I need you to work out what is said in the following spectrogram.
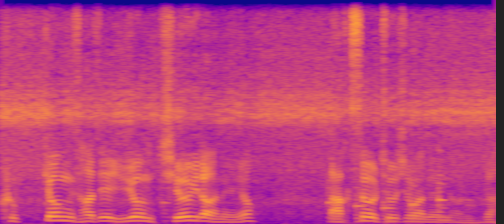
급경사제 위험 지역이라네요. 낙석을 조심해야 된다고 합니다.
